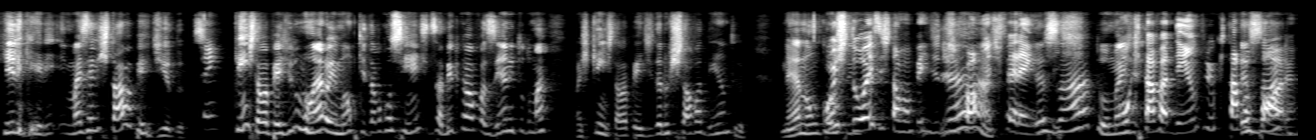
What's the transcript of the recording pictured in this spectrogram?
que ele queria, mas ele estava perdido. Sim. Quem estava perdido não era o irmão, porque estava consciente, sabia o que estava fazendo e tudo mais. Mas quem estava perdido era o que estava dentro. Né? Não consegui... Os dois estavam perdidos é, de formas diferentes. Exato. Mas... O que estava dentro e o que estava fora.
